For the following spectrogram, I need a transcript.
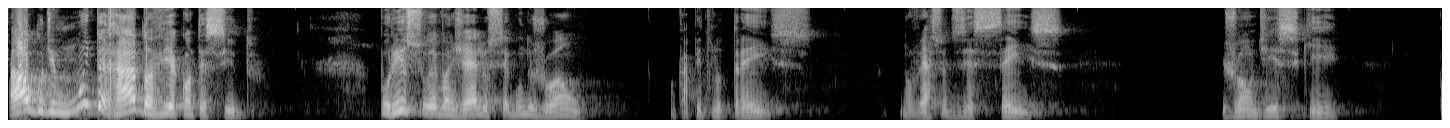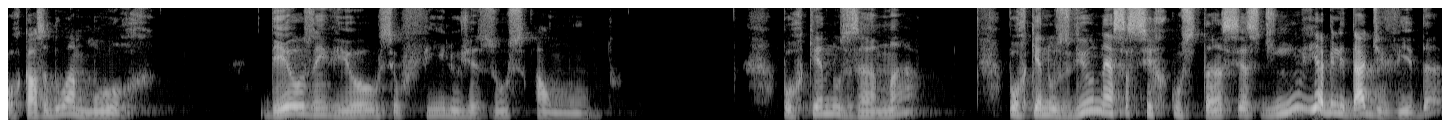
Algo de muito errado havia acontecido. Por isso, o Evangelho segundo João, no capítulo 3, no verso 16, João diz que, por causa do amor, Deus enviou o seu Filho Jesus ao mundo. Porque nos ama, porque nos viu nessas circunstâncias de inviabilidade de vida,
